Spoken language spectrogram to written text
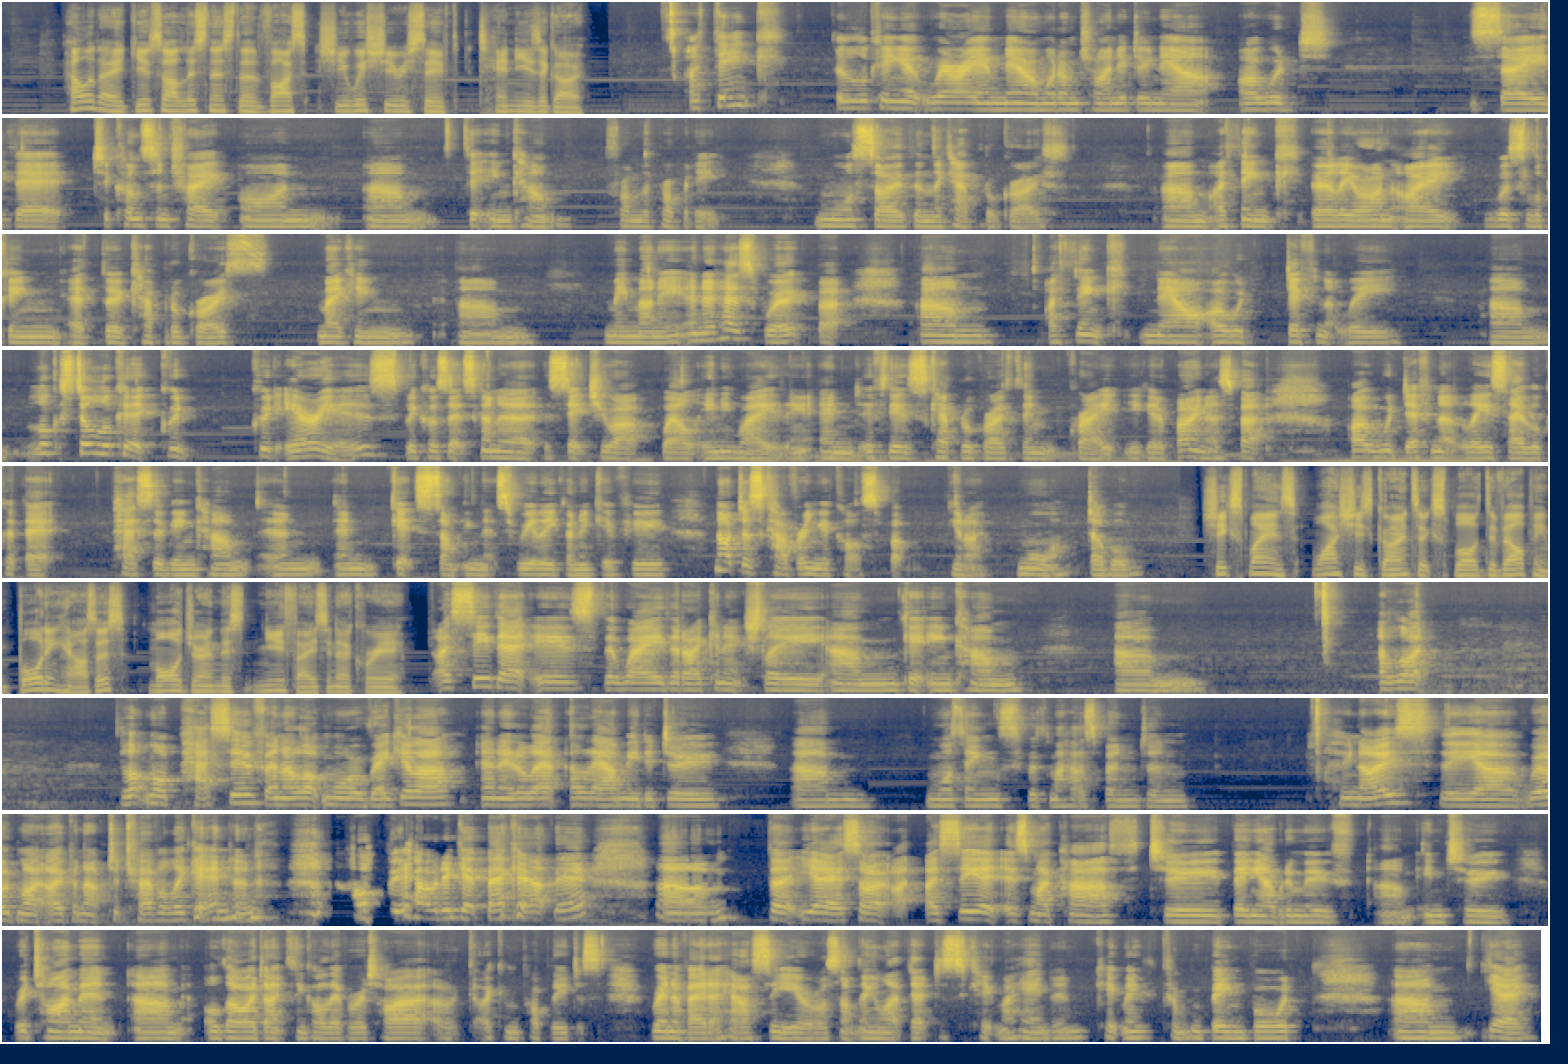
Halliday gives our listeners the advice she wished she received 10 years ago. I think looking at where I am now and what I'm trying to do now, I would say that to concentrate on um, the income from the property more so than the capital growth. Um, I think earlier on I was looking at the capital growth making um, me money, and it has worked, but um, I think now I would definitely um, look still look at good good areas because that's going to set you up well anyway. And if there's capital growth, then great, you get a bonus. But I would definitely say look at that passive income and and get something that's really going to give you not just covering your costs, but you know more, double she explains why she's going to explore developing boarding houses more during this new phase in her career. I see that as the way that I can actually um, get income um, a lot a lot more passive and a lot more regular, and it'll allow me to do um, more things with my husband. And who knows, the uh, world might open up to travel again, and I'll be able to get back out there. Um, but yeah, so I, I, see it as my path to being able to move um, into retirement. Um, although I don't think I'll ever retire, I, I, can probably just renovate a house a year or something like that, just to keep my hand in, keep me from being bored. Um, yeah,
